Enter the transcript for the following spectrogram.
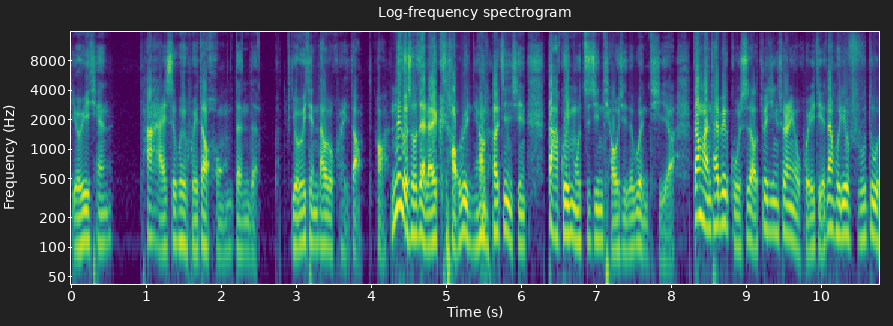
有一天它还是会回到红灯的。有一天它会回到好，那个时候再来考虑你要不要进行大规模资金调节的问题啊。当然，台北股市啊，最近虽然有回跌，但回跌幅度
